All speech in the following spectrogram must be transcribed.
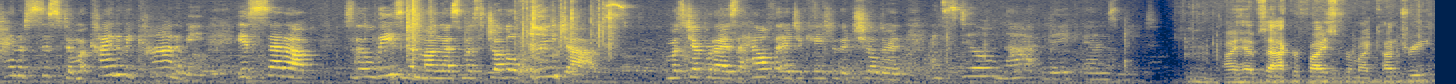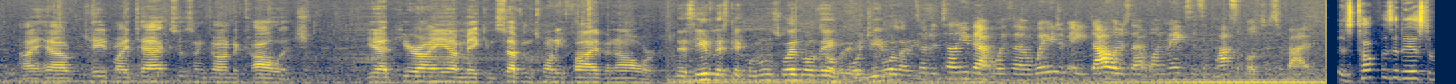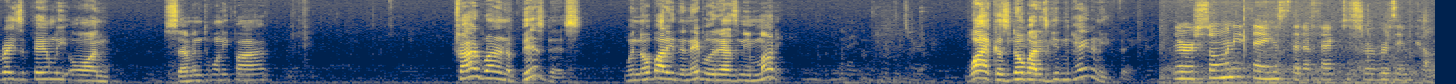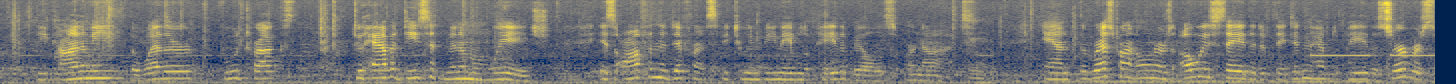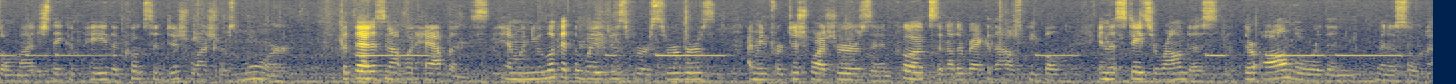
kind of system, what kind of economy is set up so the least among us must juggle three jobs, must jeopardize the health and education of their children, and still not make ends meet? I have sacrificed for my country. I have paid my taxes and gone to college. Yet here I am making seven twenty-five an hour. Decirles que con un sueldo de ocho So to tell you that with a wage of eight dollars that one makes, it's impossible to survive. As tough as it is to raise a family on seven twenty-five, try running a business when nobody in the neighborhood has any money. Why? Because nobody's getting paid anything. There are so many things that affect a server's income. The economy, the weather, food trucks. To have a decent minimum wage is often the difference between being able to pay the bills or not. Mm. And the restaurant owners always say that if they didn't have to pay the servers so much, they could pay the cooks and dishwashers more. But that is not what happens. And when you look at the wages for servers, I mean for dishwashers and cooks and other back of the house people in the states around us, they're all lower than Minnesota.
